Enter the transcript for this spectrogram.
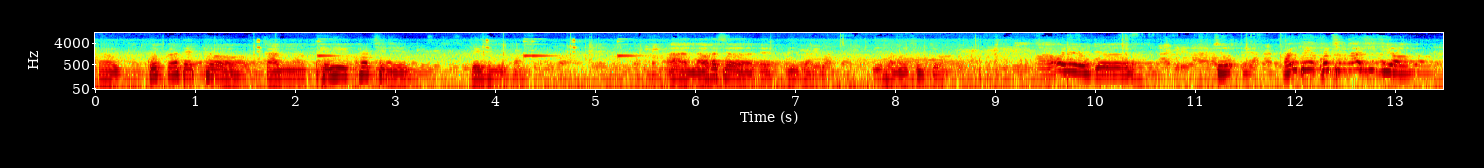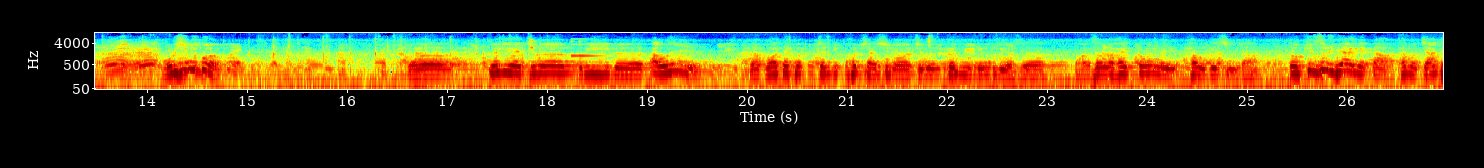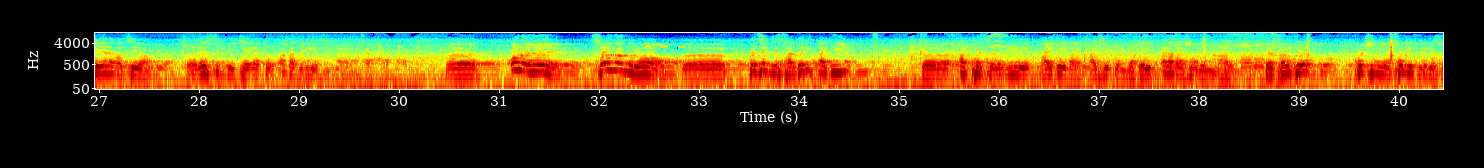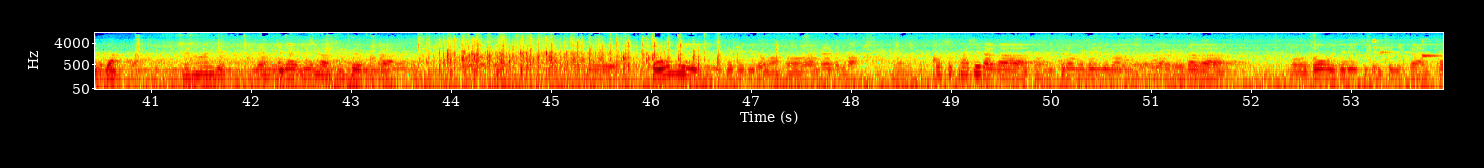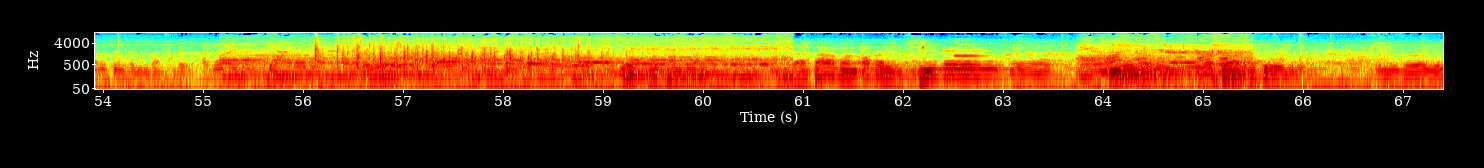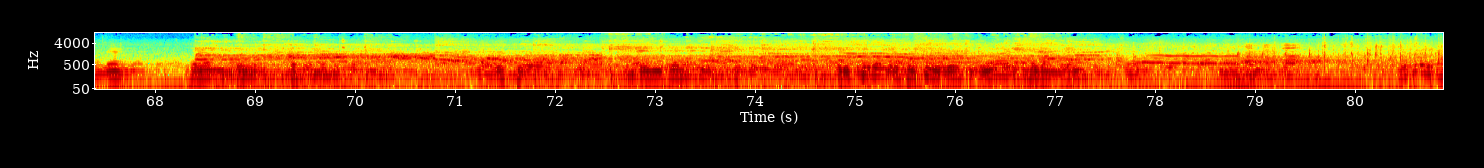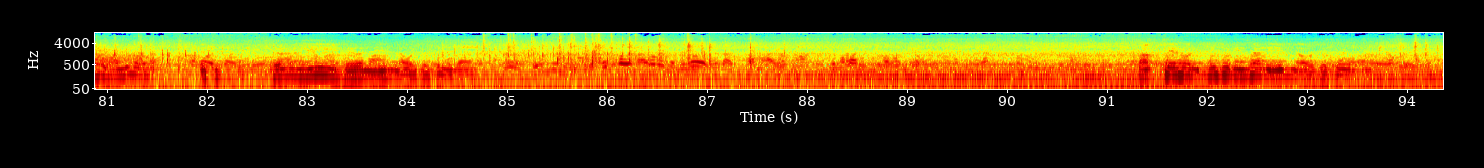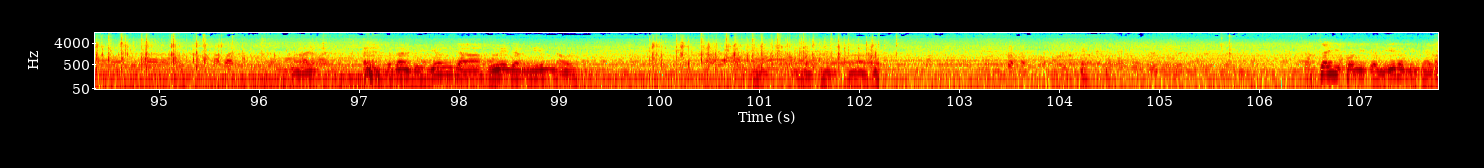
어, 국가대표 강태희 코치님 계십니까? 아 나와서 인사 인사 말씀 좀. 아, 오늘 저 지금 강태 코치님 아시지요? 모르시는 분? 어, 여기에 지금 우리 그 따울 그 부하대표 전직 코치 하시고 지금 경기 경북에서 방송 활동을 하고 계십니다. 또 기술을 배워야겠다 하면 저한테 연락 왔어요. 그 레슨비 제가 좀 깎아드리겠습니다. 어, 오늘 세원으로 그 배선자 사거리까지 그 앞에서 우리 가이드가 가실 겁니다. 거기 따라가시면 됩니다. 그 강태 코치님 소개해 드리겠습니다. 안녕하십니까 김태우입니다. 그 도우미 해드리러 와서 어, 코스 타시다가 장기 트러블 생기면 저희가 돌다가 뭐 도움을 드릴 수도 있으니까 찾으시면 됩니다. 네, 안전하게 타십시오. 네, 감사합니다. 자, 다음은 오늘 진행, 어, 진행을 도와주실 우리 그 연맹 회원들 소개 해 드리겠습니다. 네, 이렇게, 네, 저희 회장님 하셔가지고, 우리 최고 SC 김영환 회장님, 네. 정리 회원님 나오셨습니다. 박태훈 기술인사님 나오셨습니다. 그 다음에 유경자 부회장님 나오셨습니다. 갑자기 보니까 이름이 잘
